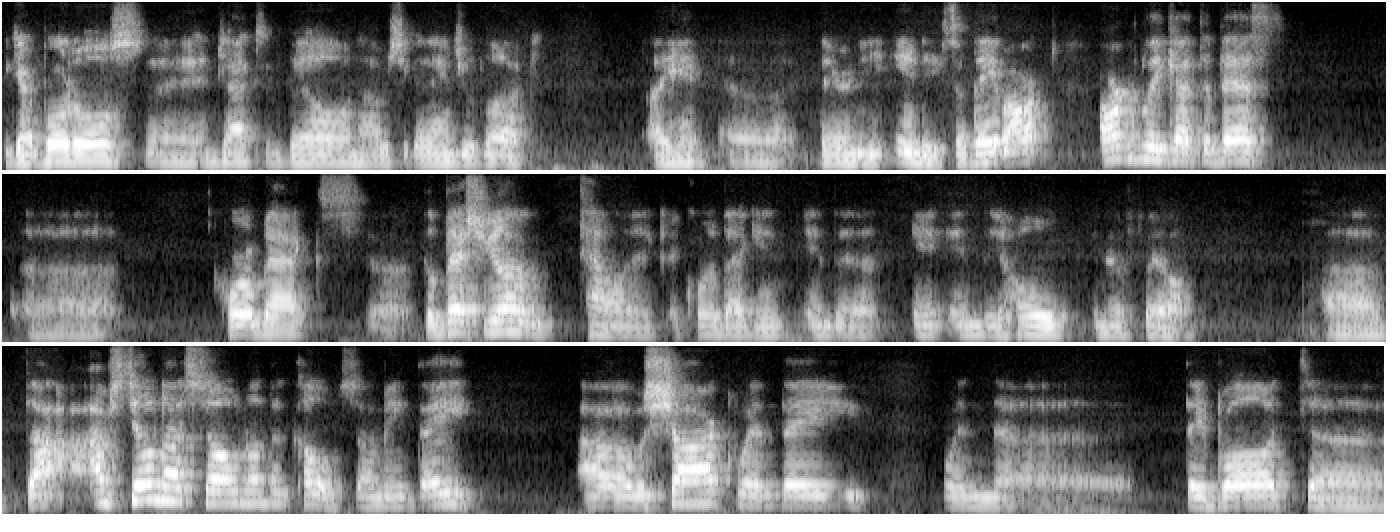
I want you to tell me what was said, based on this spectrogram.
You got Bortles in Jacksonville, and obviously you got Andrew Luck uh, there in Indy. So they've ar- arguably got the best uh, quarterbacks, uh, the best young talent quarterback in, in the in, in the whole NFL. Uh, I'm still not sold on the Colts. I mean, they. I was shocked when they when uh, they brought uh,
